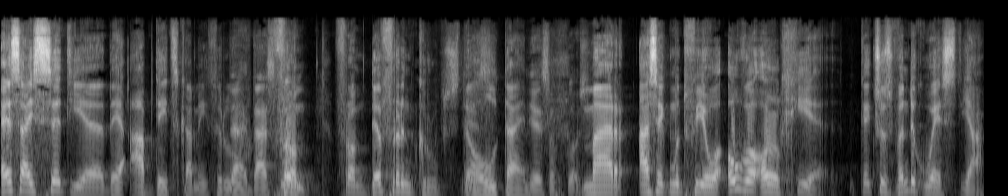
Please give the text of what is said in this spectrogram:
as I sit here, there are updates coming through That- that's from from different groups the Yes. whole time. Yes, of course. Maar as ek moet vir jou 'n overall gee, kyk soos Windhoek West, ja.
